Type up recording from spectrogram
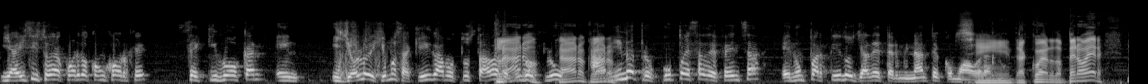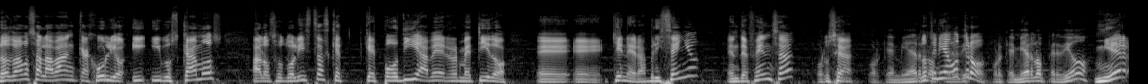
y ahí sí estoy de acuerdo con Jorge, se equivocan en, y yo lo dijimos aquí, Gabo, tú estabas en el club. claro, claro. A mí me preocupa esa defensa en un partido ya determinante como ahora. Sí, de acuerdo. Pero a ver, nos vamos a la banca, Julio, y, y buscamos a los futbolistas que, que podía haber metido. Eh, eh, ¿Quién era? ¿Briseño? ¿En defensa? Porque- o sea, porque Mier no tenía perdió, otro. Porque Mier lo perdió. Mier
